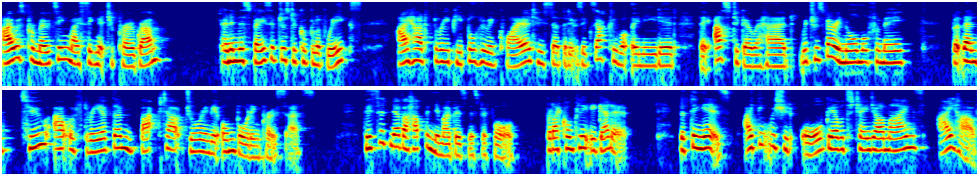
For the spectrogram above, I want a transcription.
I was promoting my signature program, and in the space of just a couple of weeks, I had three people who inquired who said that it was exactly what they needed. They asked to go ahead, which was very normal for me. But then two out of three of them backed out during the onboarding process. This had never happened in my business before, but I completely get it. The thing is, I think we should all be able to change our minds. I have,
